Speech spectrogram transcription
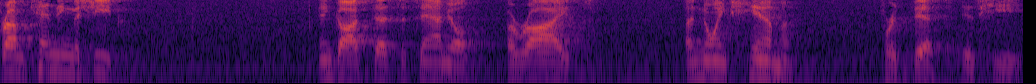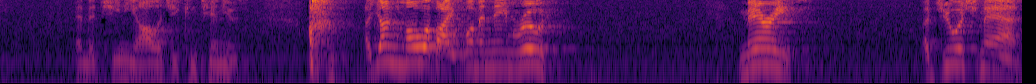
from tending the sheep. And God says to Samuel, Arise, anoint him, for this is he. And the genealogy continues a young Moabite woman named Ruth marries a Jewish man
